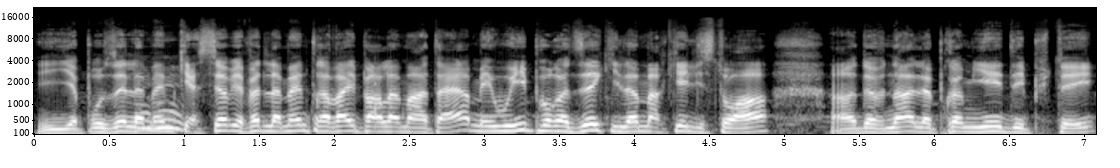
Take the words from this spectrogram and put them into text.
Il a posé la même mhm. question, il a fait le même travail parlementaire. Mais oui, pour dire qu'il a marqué l'histoire en devenant le premier député,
